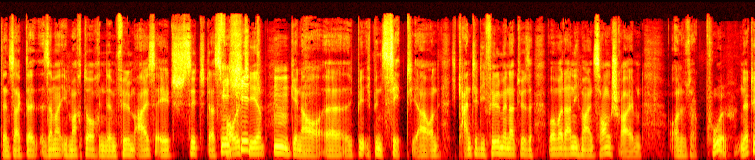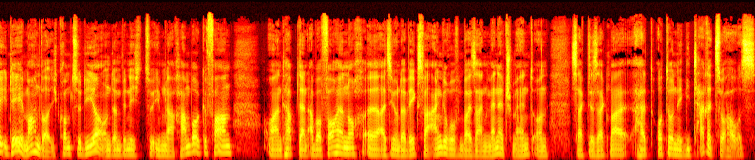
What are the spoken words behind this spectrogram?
dann sagt er, sag mal, ich mache doch in dem Film Ice Age Sid, das Faultier. Hm. Genau, äh, ich, bin, ich bin Sid, ja, und ich kannte die Filme natürlich, wollen wir da nicht mal einen Song schreiben? Und ich sag, cool, nette Idee, machen wir. Ich komme zu dir und dann bin ich zu ihm nach Hamburg gefahren und habe dann aber vorher noch, äh, als ich unterwegs war, angerufen bei seinem Management und sagte, sag mal, hat Otto eine Gitarre zu Hause?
